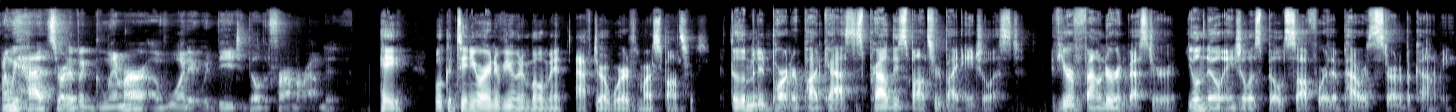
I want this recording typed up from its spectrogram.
And we had sort of a glimmer of what it would be to build a firm around it. Hey, we'll continue our interview in a moment after a word from our sponsors. The Limited Partner Podcast is proudly sponsored by AngelList. If you're a founder or investor, you'll know AngelList builds software that powers the startup economy.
